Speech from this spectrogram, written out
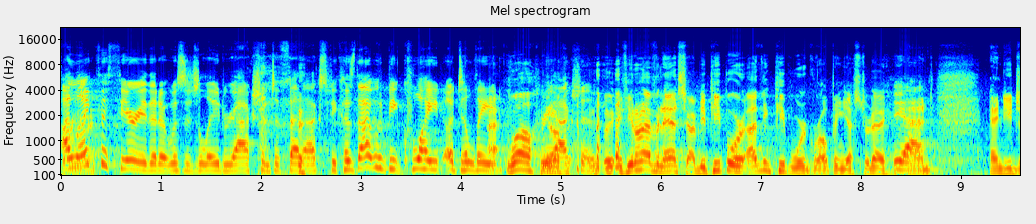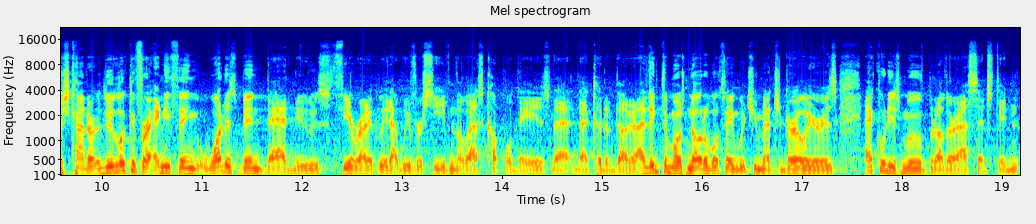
I like the theory that it was a delayed reaction to FedEx because that would be quite a delayed uh, well, reaction. You know, if you don't have an answer, I mean, people were. I think people were groping yesterday, yeah. and and you just kind of you're looking for anything. What has been bad news theoretically that we've received in the last couple of days that that could have done it? I think the most notable thing, which you mentioned earlier, is equities moved, but other assets didn't,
